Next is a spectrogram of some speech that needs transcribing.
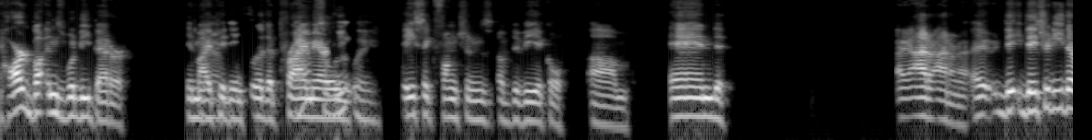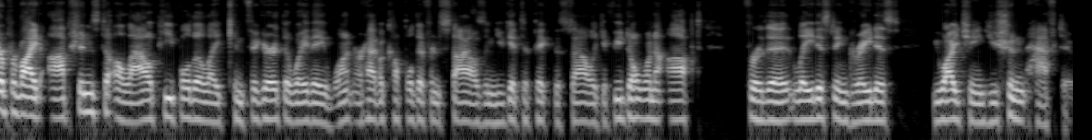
hard buttons would be better, in my yeah. opinion, for the primary Absolutely. basic functions of the vehicle. Um, and I, I, don't, I don't know. Uh, they, they should either provide options to allow people to like configure it the way they want or have a couple different styles and you get to pick the style. Like if you don't want to opt for the latest and greatest UI change, you shouldn't have to.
